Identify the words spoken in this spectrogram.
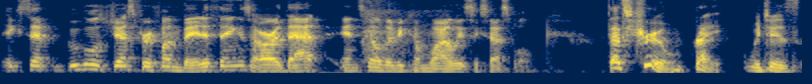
Except Google's just for fun beta things are that until they become wildly successful. That's true, right? Which is,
